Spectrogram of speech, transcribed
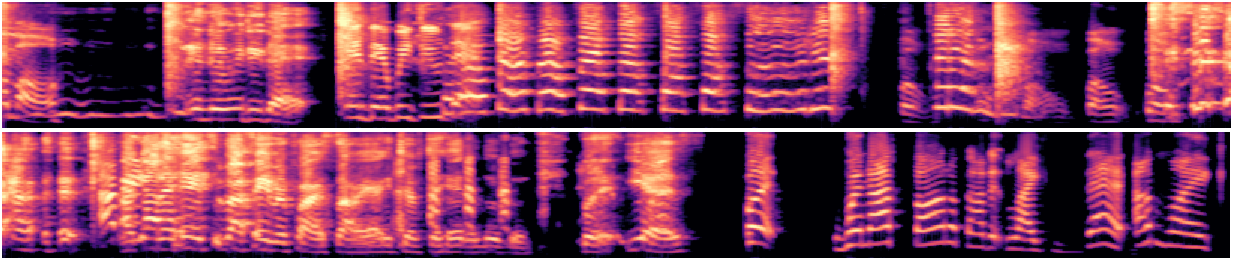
Come on. And then we do that. And then we do that. Boom, boom, boom, boom. I got ahead to my favorite part. Sorry, I jumped ahead a little bit. But yes. But when I thought about it like that, I'm like,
